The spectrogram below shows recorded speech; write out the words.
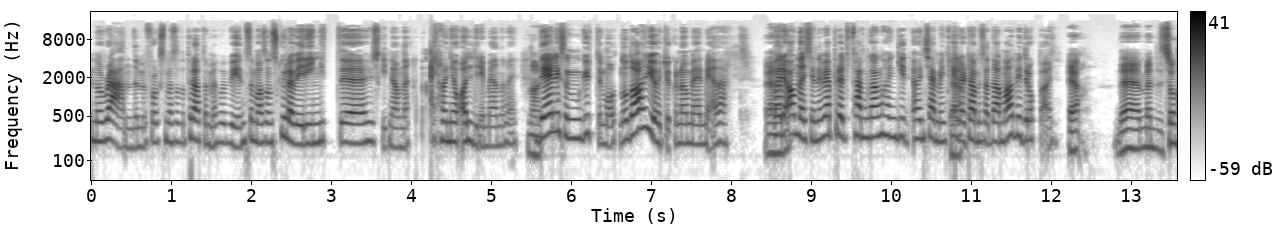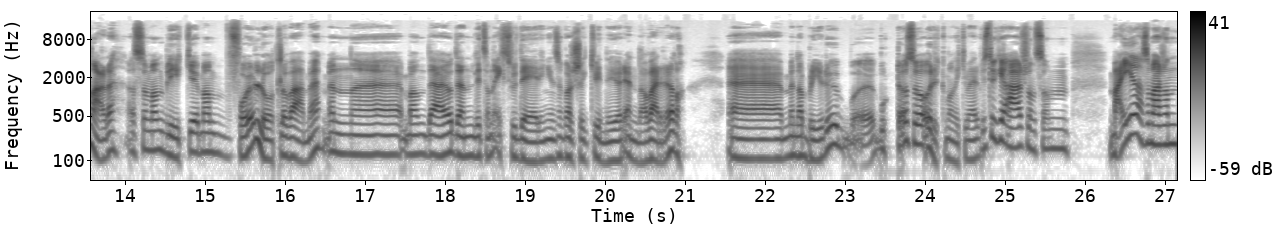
noen random folk som jeg satt og prata med på byen, som var sånn Skulle vi ringt uh, Husker ikke navnet. Nei, han er jo aldri med noe mer. Nei. Det er liksom guttemåten, og da gjør ikke dere noe mer med det. Eh, Bare anerkjenne. Vi har prøvd fem ganger, han, han kommer ikke, Ja. eller tar med seg dama. Vi dropper han. ja. Det, men sånn er det. Altså, man, blir ikke, man får jo lov til å være med, men uh, man, det er jo den litt sånn ekskluderingen som kanskje kvinner gjør enda verre, da. Uh, men da blir du borte, og så orker man ikke mer. Hvis du ikke er sånn som meg, da, som er sånn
